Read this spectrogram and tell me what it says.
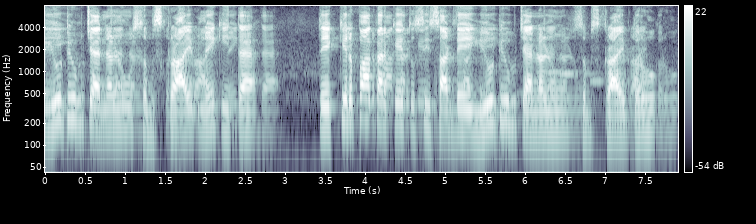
YouTube ਚੈਨਲ ਨੂੰ ਸਬਸਕ੍ਰਾਈਬ ਨਹੀਂ ਕੀਤਾ ਹੈ, ਤੇ ਕਿਰਪਾ ਕਰਕੇ ਤੁਸੀਂ ਸਾਡੇ YouTube ਚੈਨਲ ਨੂੰ ਸਬਸਕ੍ਰਾਈਬ ਕਰੋ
